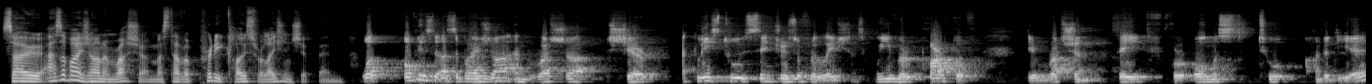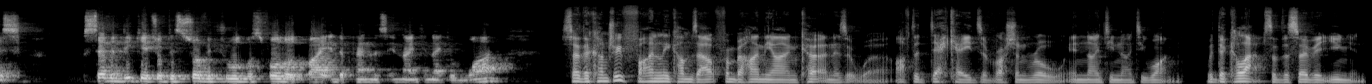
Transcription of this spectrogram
So Azerbaijan and Russia must have a pretty close relationship then. Well, obviously, Azerbaijan and Russia share at least two centuries of relations. We were part of the Russian state for almost 200 years. Seven decades of the Soviet rule was followed by independence in 1991. So the country finally comes out from behind the Iron Curtain, as it were, after decades of Russian rule in 1991, with the collapse of the Soviet Union,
